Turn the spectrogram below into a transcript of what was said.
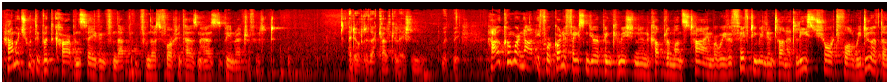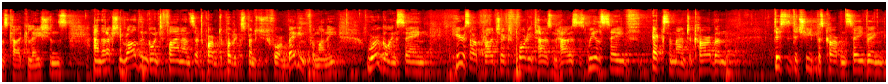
how much would the, would the carbon saving from, that, from those 40,000 houses being retrofitted? I don't have that calculation with me. How come we're not, if we're going to face the European Commission in a couple of months' time, where we have a 50 million tonne at least shortfall, we do have those calculations, and that actually rather than going to finance our Department of Public Expenditure Reform begging for money, we're going saying, here's our project, 40,000 houses, we'll save X amount of carbon, this is the cheapest carbon saving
